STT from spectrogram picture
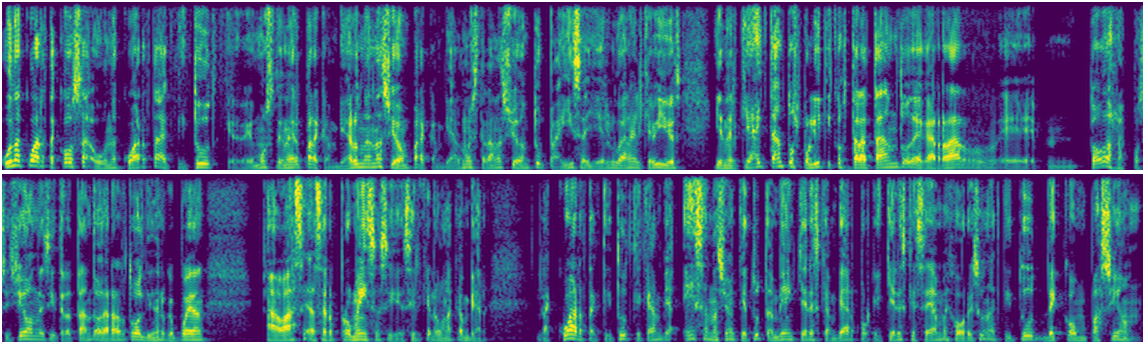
Una cuarta cosa o una cuarta actitud que debemos tener para cambiar una nación, para cambiar nuestra nación, tu país, allí el lugar en el que vives y en el que hay tantos políticos tratando de agarrar eh, todas las posiciones y tratando de agarrar todo el dinero que puedan a base de hacer promesas y decir que lo van a cambiar. La cuarta actitud que cambia esa nación que tú también quieres cambiar porque quieres que sea mejor es una actitud de compasión.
